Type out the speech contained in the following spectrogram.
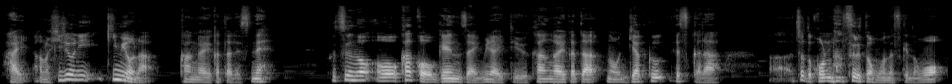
はい。あの、非常に奇妙な考え方ですね。普通の過去、現在、未来という考え方の逆ですから、ちょっと混乱すると思うんですけども、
